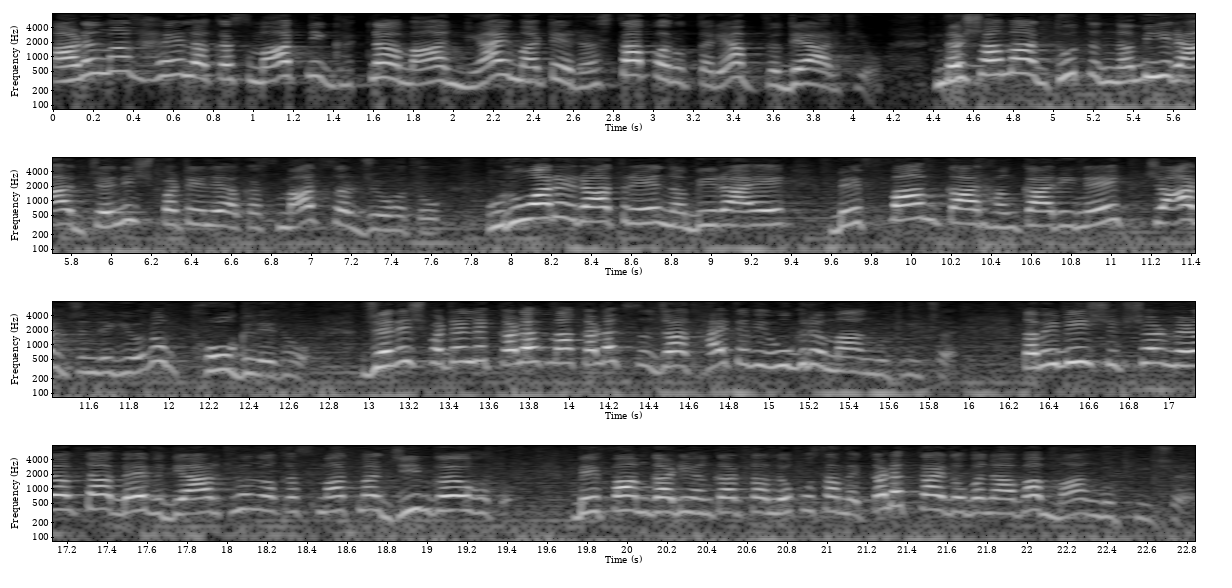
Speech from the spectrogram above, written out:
આણંદમાં થયેલ અકસ્માતની ઘટનામાં ન્યાય માટે રસ્તા પર ઉતર્યા વિદ્યાર્થીઓ. નશામાં ધૂત નબીરા જેનિશ પટેલે અકસ્માત સર્જ્યો હતો. ગુરુવારે રાત્રે નબીરાએ બેફામ કાર હંકારીને ચાર જિંદગીઓનો ભોગ લીધો. જેનિશ પટેલે કડકમાં કડક સજા થાય તેવી ઉગ્ર માંગ ઉઠી છે. તબીબી શિક્ષણ મેળવતા બે વિદ્યાર્થીઓનો અકસ્માતમાં જીવ ગયો હતો. બેફામ ગાડી હંકારતા લોકો સામે કડક કાયદો બનાવવા માંગ ઉઠી છે.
